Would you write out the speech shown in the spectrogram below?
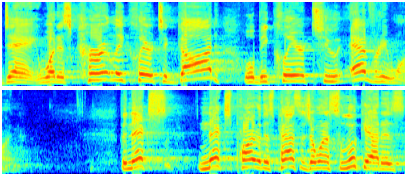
day. What is currently clear to God will be clear to everyone. The next, next part of this passage I want us to look at is,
